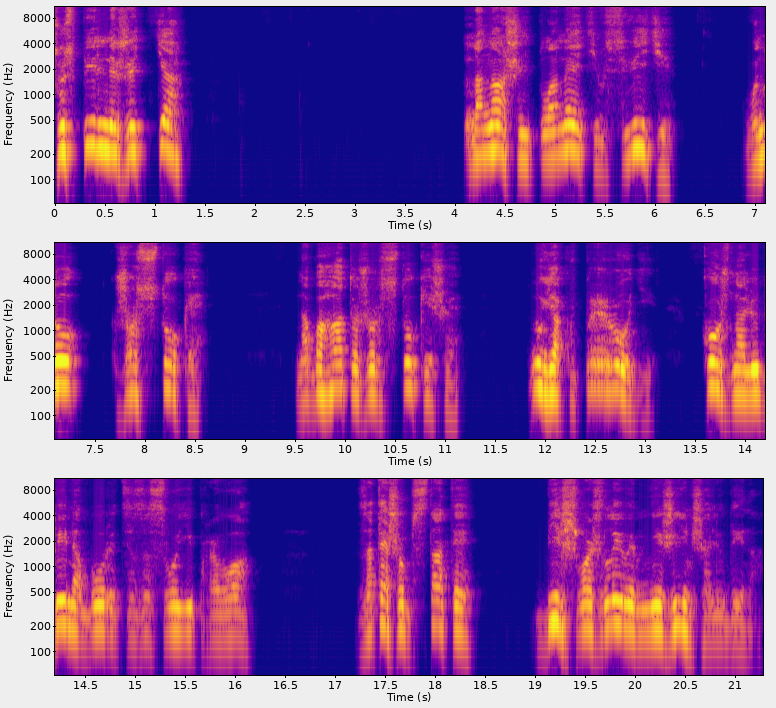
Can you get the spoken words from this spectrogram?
суспільне життя на нашій планеті, в світі, воно жорстоке, набагато жорстокіше, ну як в природі. Кожна людина бореться за свої права, за те, щоб стати більш важливим, ніж інша людина.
